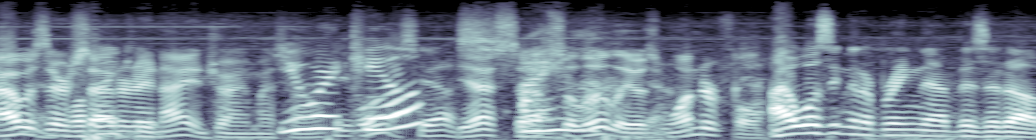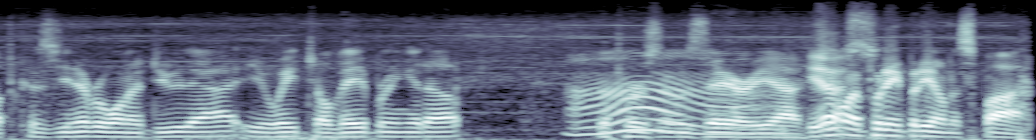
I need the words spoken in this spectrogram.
I was there Well, Saturday you. night enjoying myself. You were He at Ceol? was, yes. Yes, absolutely. It was wonderful. I wasn't going to bring that visit up because you never want to do that. You wait till they bring it up. The person was there, yeah. You Yes. don't want to put anybody on the spot.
